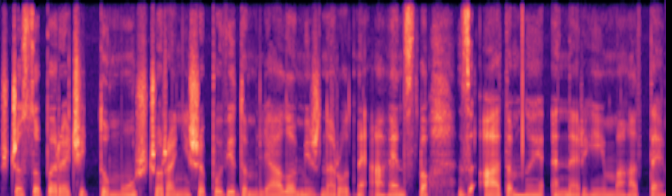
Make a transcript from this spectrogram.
що суперечить тому, що раніше повідомляло міжнародне агентство з атомної енергії МАГАТЕ.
